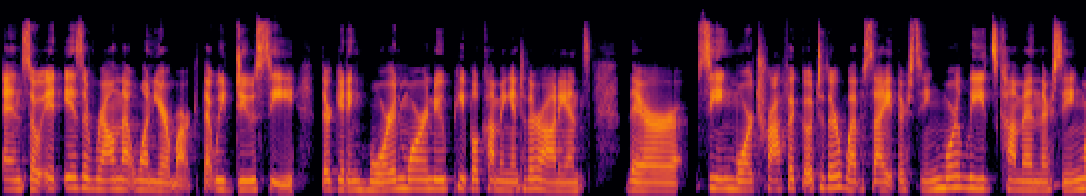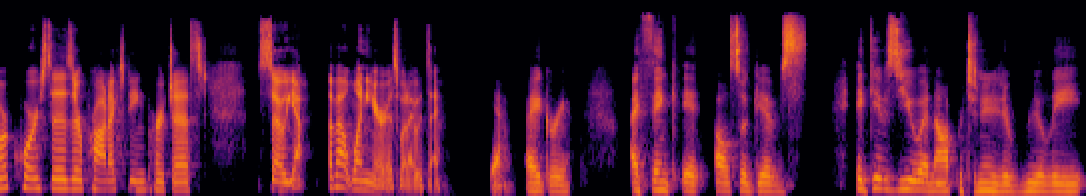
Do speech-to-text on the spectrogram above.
And so it is around that one year mark that we do see they're getting more and more new people coming into their audience. They're seeing more traffic go to their website. They're seeing more leads come in. They're seeing more courses or products being purchased. So, yeah, about one year is what I would say. Yeah, I agree. I think it also gives it gives you an opportunity to really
